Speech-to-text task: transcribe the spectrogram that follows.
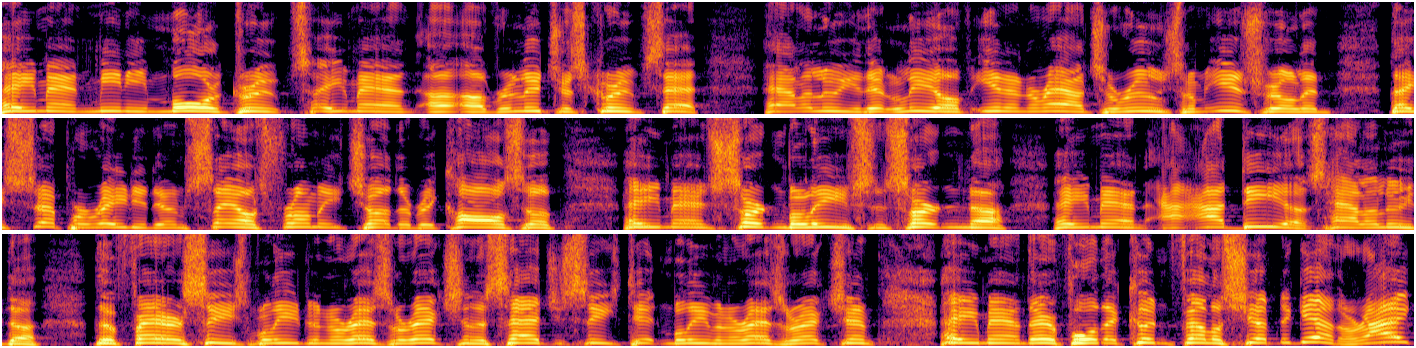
amen, many more groups, amen, uh, of religious groups that, hallelujah, that live in and around Jerusalem, Israel, and they separated themselves from each other because of, amen, certain beliefs and certain, uh, amen, ideas. Hallelujah. The, the Pharisees believed in the resurrection, the Sadducees didn't believe in the resurrection. Amen. Therefore, they couldn't fellowship together, right?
